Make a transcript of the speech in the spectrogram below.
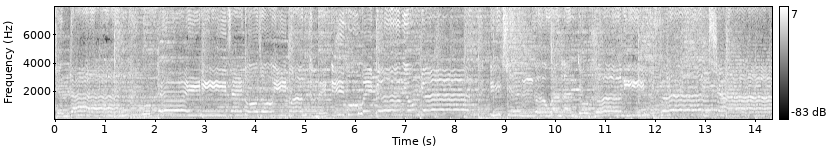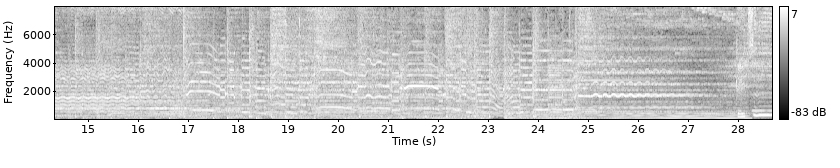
简单。我陪你再多走一段，每一步会更勇敢。一千个晚安都和你分享。给自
